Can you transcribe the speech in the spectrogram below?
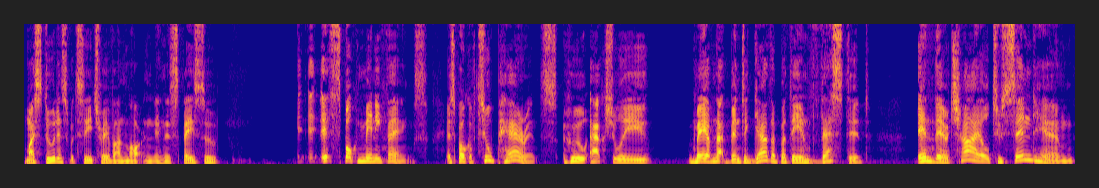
my students would see Trayvon Martin in his spacesuit. It, it spoke many things. It spoke of two parents who actually may have not been together, but they invested in their child to send him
